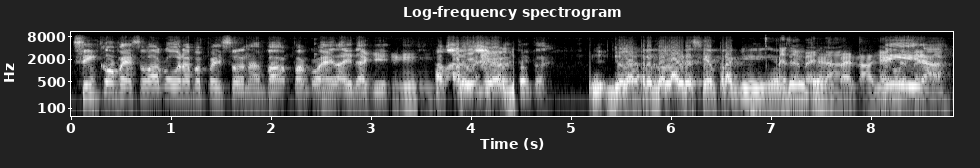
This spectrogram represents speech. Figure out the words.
Cinco pesos va a cobrar por persona para coger aire aquí. Ah, vale, yo, yo- yo le prendo el aire siempre aquí. en el Eso es verdad. Es verdad, yo- Eso es Mira, verdad.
